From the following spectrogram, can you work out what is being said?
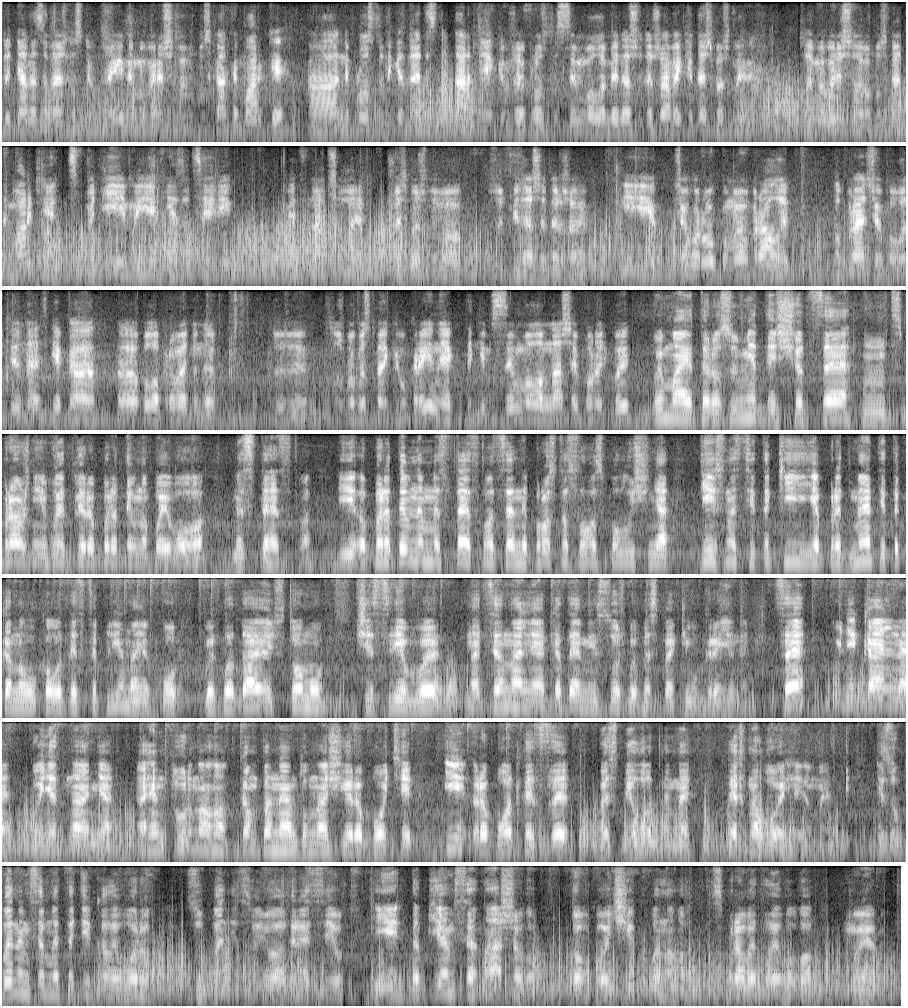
До Дня Незалежності України ми вирішили випускати марки, а не просто такі, знаєте, стандартні, які вже просто символами нашої держави, які теж важливі. Коли ми вирішили випускати марки з подіями, які за цей рік відзначили щось важливе в судьбі нашої держави. І цього року ми обрали операцію Павутина, яка е, була проведена е, Службою безпеки України як таким символом нашої боротьби Ви маєте розуміти, що це справжній витвір оперативно-бойового мистецтва. І оперативне мистецтво це не просто словосполучення. Дійсності такий є предмет і така наукова дисципліна, яку викладають в тому числі в Національній академії Служби безпеки України. Це унікальне поєднання агентурного компоненту в нашій роботі і роботи з безпілотними технологіями. І зупинимося ми тоді, коли ворог зупинить свою агресію і доб'ємося нашого довгоочікуваного справедливого миру.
